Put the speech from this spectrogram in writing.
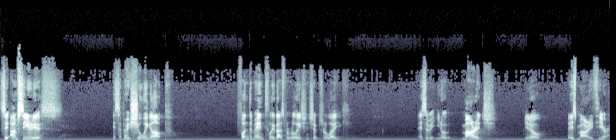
See, I'm serious. It's about showing up. Fundamentally, that's what relationships are like. It's about, you know, marriage. You know, who's married here?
